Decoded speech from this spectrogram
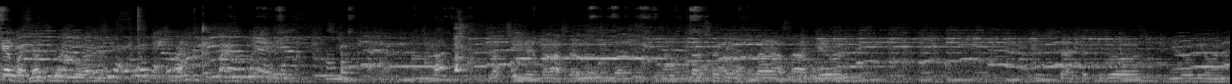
के भएन लक्ष्मीले बास गर्नु सरस्वतीको सदा साथ दिउन् सरस्वती दिउन् निरोगी हुनु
